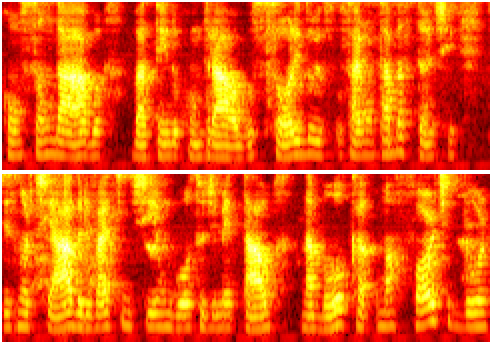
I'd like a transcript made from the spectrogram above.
com o som da água batendo contra algo sólido. O Simon tá bastante desnorteado, ele vai sentir um gosto de metal na boca, uma forte dor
